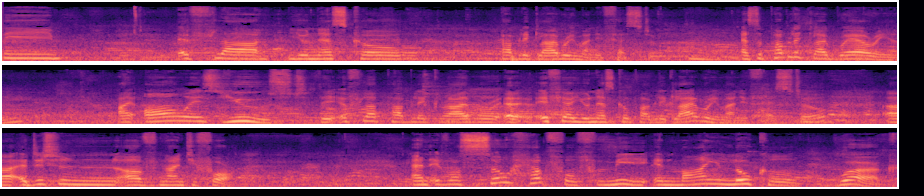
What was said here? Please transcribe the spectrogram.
the IFLA UNESCO Public Library Manifesto. Mm. As a public librarian, I always used the IFLA Public Library, uh, IFLA UNESCO Public Library Manifesto, uh, edition of '94, and it was so helpful for me in my local work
